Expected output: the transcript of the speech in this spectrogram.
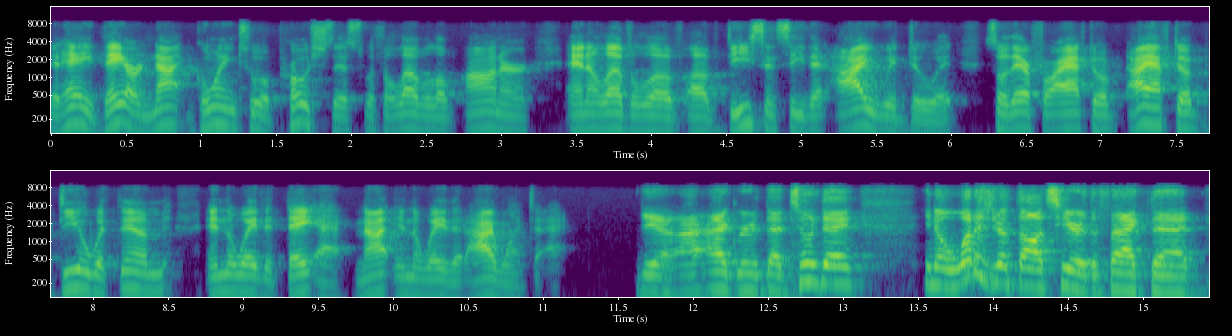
that, hey, they are not going to approach this with a level of honor and a level of, of decency that I would do it. So therefore, I have to I have to deal with them in the way that they act, not in the way that I want to act. Yeah, I, I agree with that. Tunde, you know, what is your thoughts here? The fact that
